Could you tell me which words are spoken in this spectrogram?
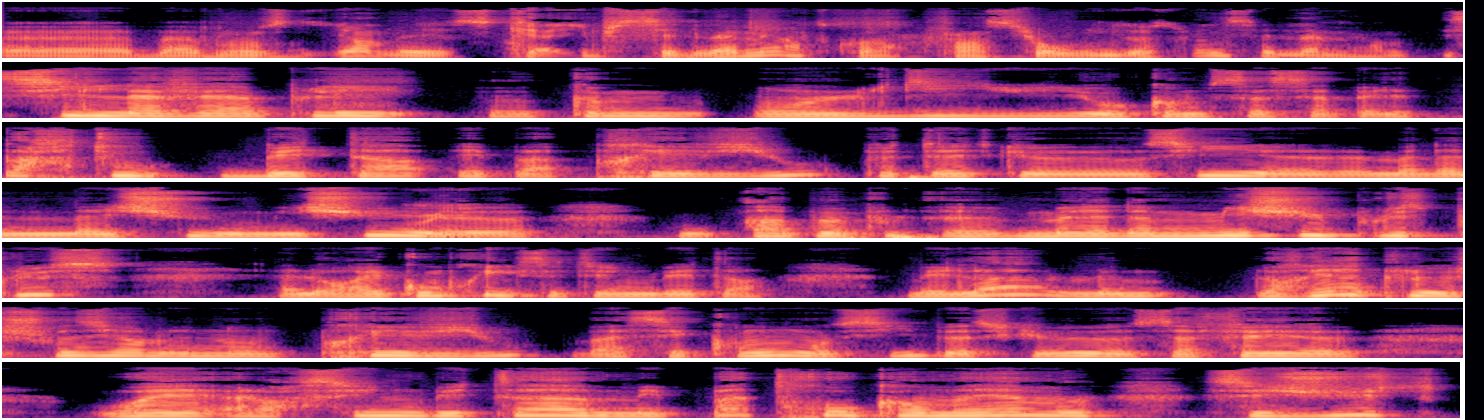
euh, bah, vont se dire mais Skype c'est de la merde quoi. Enfin sur Windows Phone c'est de la merde. S'ils l'avaient appelé, euh, comme on le dit, ou comme ça s'appelle partout, bêta et pas preview, peut-être que aussi euh, Madame Machu ou Michu, Oui. euh, ou un peu plus, euh, Madame Michu plus plus, elle aurait compris que c'était une bêta. Mais là, le, rien que le choisir le nom preview, bah c'est con aussi parce que ça fait, euh, ouais, alors c'est une bêta, mais pas trop quand même. C'est juste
